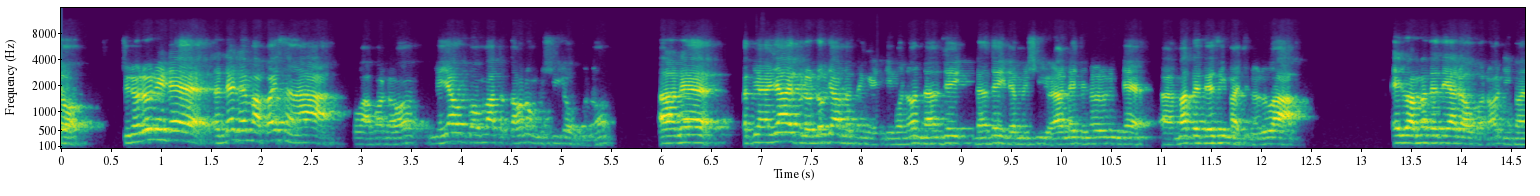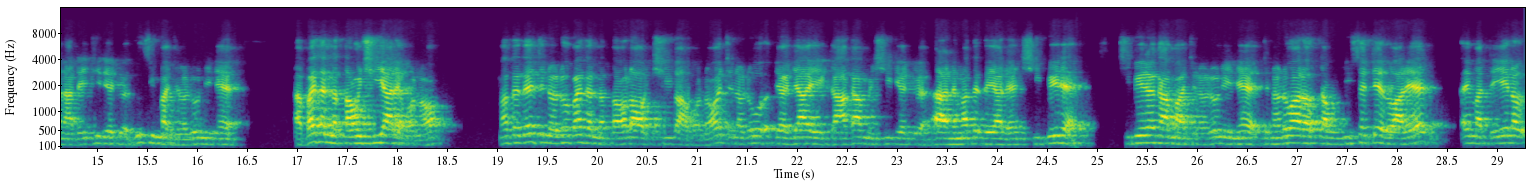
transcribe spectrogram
တော့ကျွန်တော်တို့နေနဲ့လက်ထဲမှာပိုက်ဆံကဟိုပါဘောနော်နှစ်ယောက်တော့မှတစ်တောင်းတော့မရှိတော့ဘူးနော်အဲ့ဒါနဲ့အပြန်ရရဘယ်လိုလုပ်ကြမလဲတကယ်ကြီးဘောနော်နန်းစိတ်နန်းစိတ်လည်းမရှိတော့အဲ့ဒါနဲ့ကျွန်တော်တို့နဲ့အမတ်တဲတဲစီမှာကျွန်တော်တို့က အဲ့ဒီမတ်တဲတဲရတော့ဘောနော်ဒီမှာနာလေးရှိတဲ့အတွက်သူစီမှာကျွန်တော်တို့နေနဲ့ပိုက်ဆံ1000ချီရတယ်ဘောနော်မတ်တဲတဲကျွန်တော်တို့ပိုက်ဆံ1000လောက်ချီပါဘောနော်ကျွန်တော်တို့အပြန်ရရကာကမရှိတဲ့အတွက်အဲ့ဒါနဲ့မတ်တဲတဲရတယ်ချီပေးတယ်ချီပေးတဲ့အခါမှာကျွန်တော်တို့နေနဲ့ကျွန်တော်တို့ကတော့တောင်ကြီးဆက်တက်သွားတယ်အဲ့မှာတရေလောက်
